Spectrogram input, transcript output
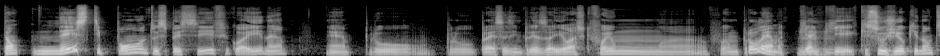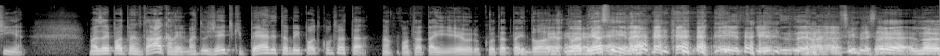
Então, neste ponto específico aí, né, é, para essas empresas aí, eu acho que foi, uma, foi um problema que, Uhum. que, que surgiu que não tinha. Mas aí pode perguntar, ah, Carlinhos, mas do jeito que perde também pode contratar. Não, contratar em euro, contratar em dólar, não é bem assim, né? É isso que eu ia dizer. Não é né? tão simples, né? É, não, é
